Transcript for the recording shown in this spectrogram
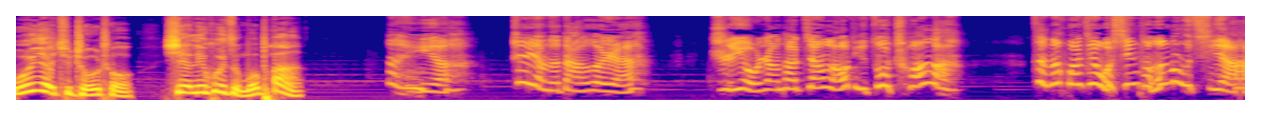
我也去瞅瞅县令会怎么判。哎呀，这样的大恶人，只有让他将牢底坐穿了，才能缓解我心头的怒气啊！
